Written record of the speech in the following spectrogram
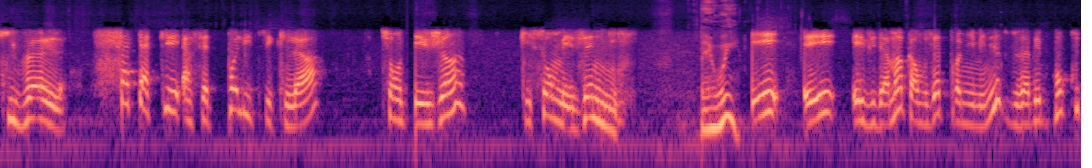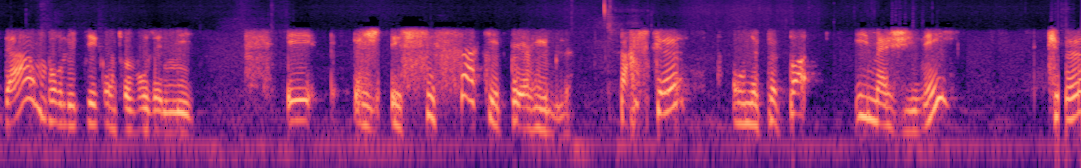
qui veulent s'attaquer à cette politique-là sont des gens qui sont mes ennemis. Ben oui. Et, et évidemment, quand vous êtes premier ministre, vous avez beaucoup d'armes pour lutter contre vos ennemis. Et, et c'est ça qui est terrible. Parce que on ne peut pas imaginer que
